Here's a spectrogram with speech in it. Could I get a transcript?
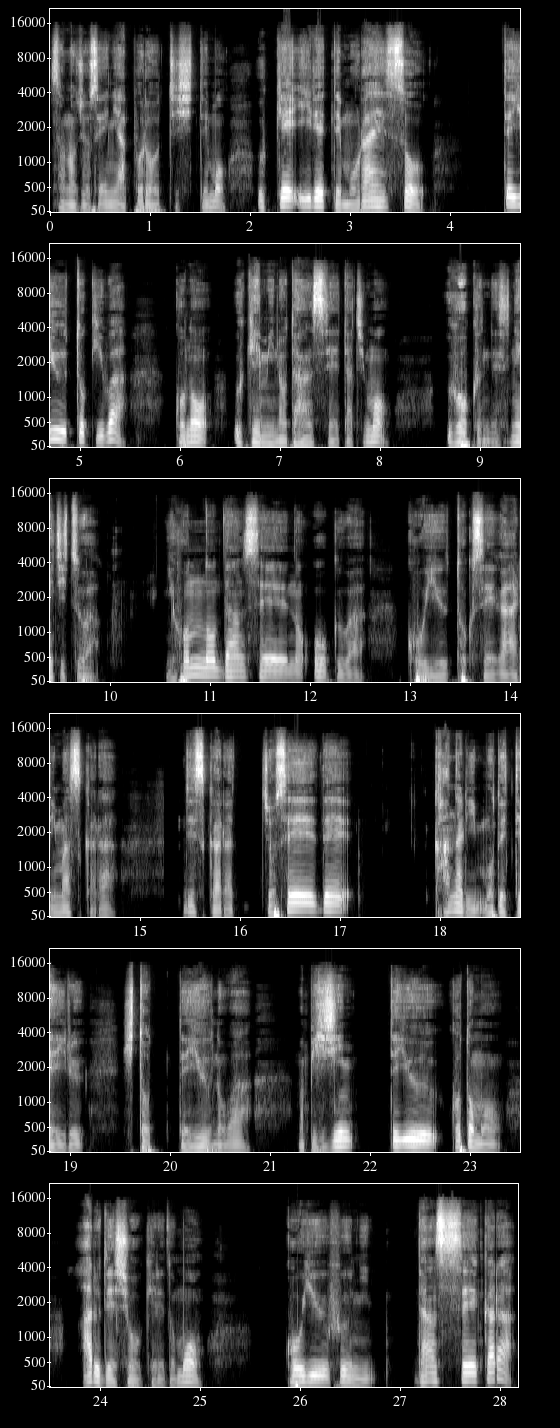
その女性にアプローチしても受け入れてもらえそうっていう時は、この受け身の男性たちも動くんですね、実は。日本の男性の多くはこういう特性がありますから、ですから女性でかなりモテている人っていうのは、まあ、美人っていうこともあるでしょうけれども、こういうふうに男性から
